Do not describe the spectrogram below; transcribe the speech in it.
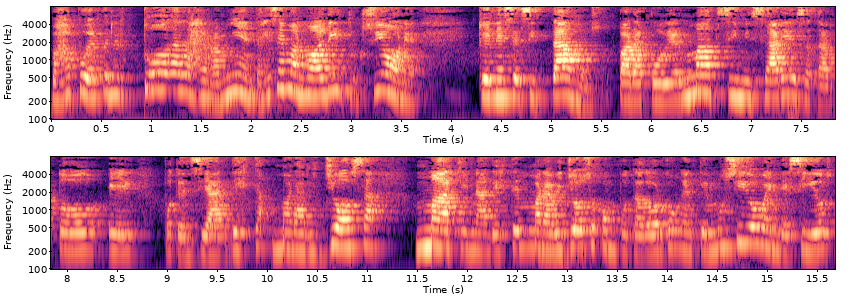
vas a poder tener todas las herramientas, ese manual de instrucciones que necesitamos para poder maximizar y desatar todo el potencial de esta maravillosa máquina, de este maravilloso computador con el que hemos sido bendecidos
